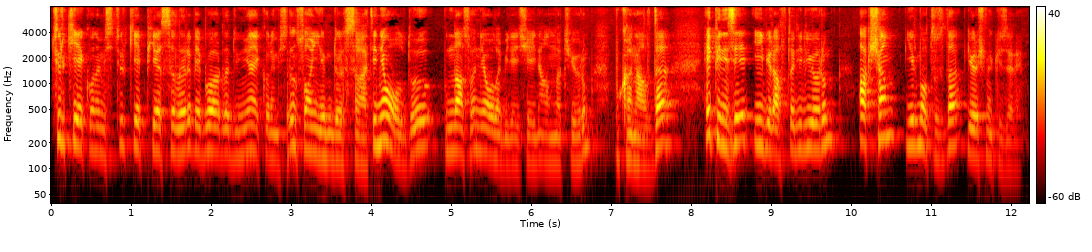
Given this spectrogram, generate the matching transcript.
Türkiye ekonomisi, Türkiye piyasaları ve bu arada dünya ekonomisinin son 24 saati ne olduğu, bundan sonra ne olabileceğini anlatıyorum bu kanalda. Hepinize iyi bir hafta diliyorum. Akşam 20.30'da görüşmek üzere.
